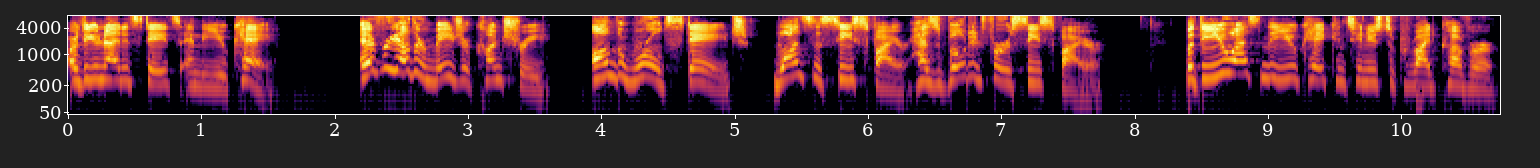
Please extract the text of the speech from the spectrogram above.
are the United States and the UK. Every other major country on the world stage wants a ceasefire, has voted for a ceasefire. But the US and the UK continues to provide cover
